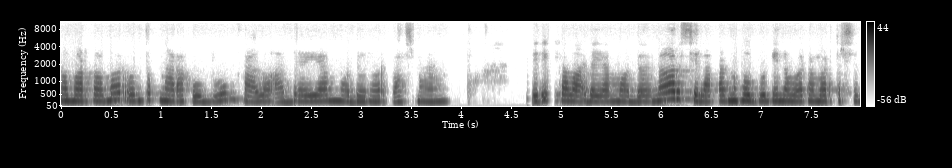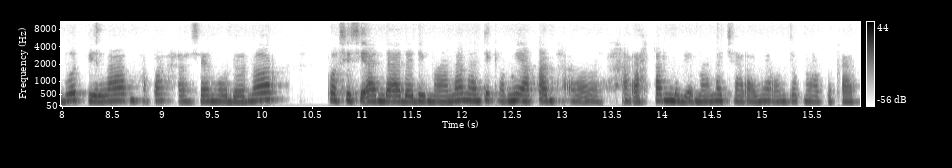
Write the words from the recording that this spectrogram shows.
nomor-nomor untuk narah hubung kalau ada yang mau donor plasma. Jadi kalau ada yang mau donor, silakan menghubungi nomor-nomor tersebut, bilang apa saya mau donor, posisi Anda ada di mana, nanti kami akan uh, arahkan bagaimana caranya untuk melakukan.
